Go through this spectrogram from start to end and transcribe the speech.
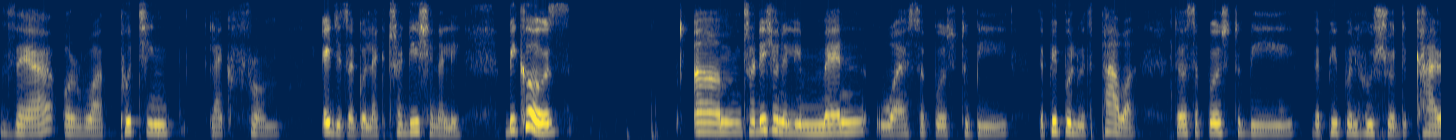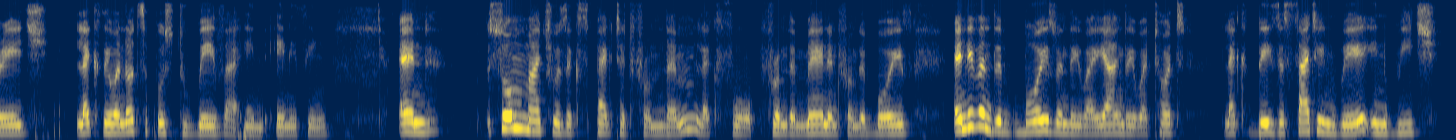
there or were put in like from ages ago, like traditionally, because um, traditionally men were supposed to be the people with power. They were supposed to be the people who showed courage, like they were not supposed to waver in anything. And so much was expected from them, like for from the men and from the boys. And even the boys when they were young, they were taught like there's a certain way in which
